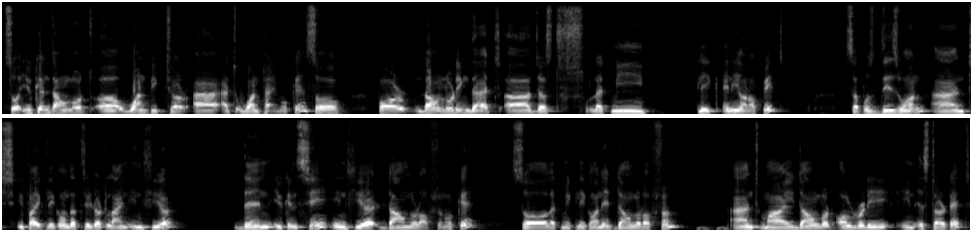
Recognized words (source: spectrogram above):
So you can download uh, one picture uh, at one time okay? So for downloading that just let me click any one of it suppose this one and if I click on the three dot line in here then you can see in here download option okay? So let me click on it download option. And my download already in started.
